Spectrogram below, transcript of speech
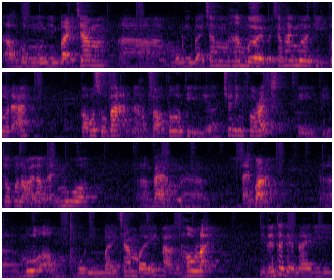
Ở vùng 1700 à, 1710 720 thì tôi đã có một số bạn học trò tôi thì uh, trading forex. Thì thì tôi có nói là hãy mua uh, vàng uh, tài khoản uh, mua ở 1700 mấy và hâu lệnh. Thì đến thời điểm này thì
